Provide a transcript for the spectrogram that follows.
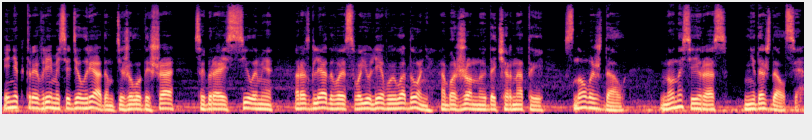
и некоторое время сидел рядом, тяжело дыша, собираясь силами, разглядывая свою левую ладонь, обожженную до черноты, снова ждал, но на сей раз не дождался.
